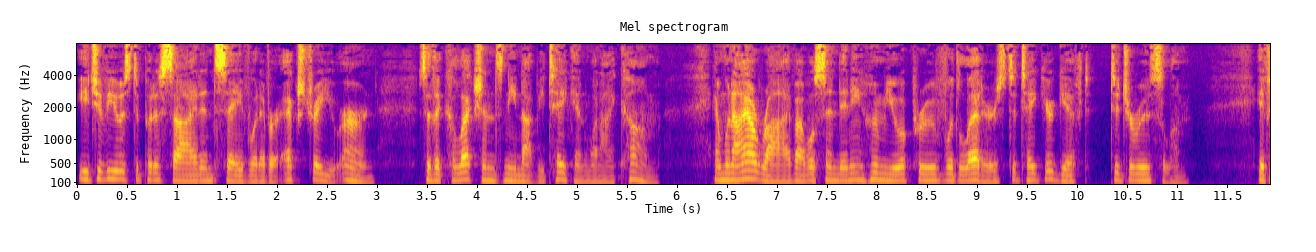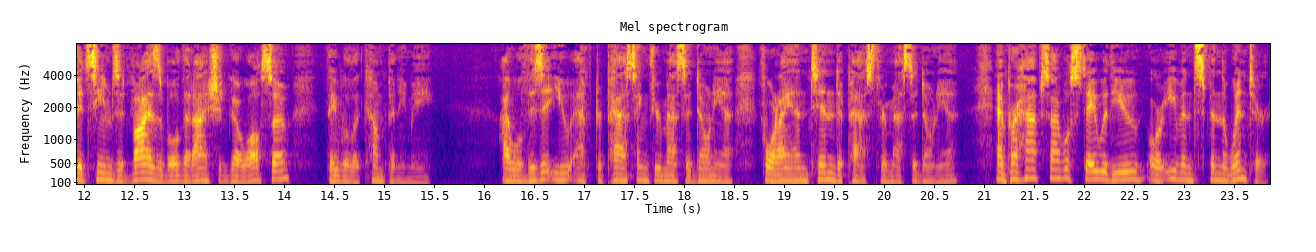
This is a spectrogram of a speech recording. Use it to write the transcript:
each of you is to put aside and save whatever extra you earn, so that collections need not be taken when I come. And when I arrive, I will send any whom you approve with letters to take your gift to Jerusalem. If it seems advisable that I should go also, they will accompany me. I will visit you after passing through Macedonia, for I intend to pass through Macedonia, and perhaps I will stay with you or even spend the winter,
